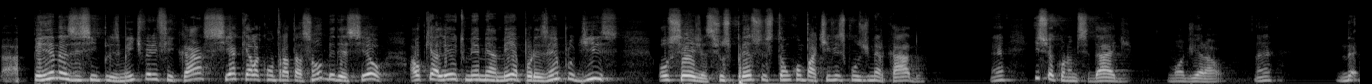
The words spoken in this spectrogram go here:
apenas e simplesmente verificar se aquela contratação obedeceu ao que a Lei 8666, por exemplo, diz, ou seja, se os preços estão compatíveis com os de mercado. Né? Isso é economicidade, de modo geral. Né? Né,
